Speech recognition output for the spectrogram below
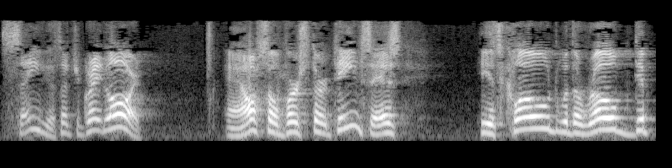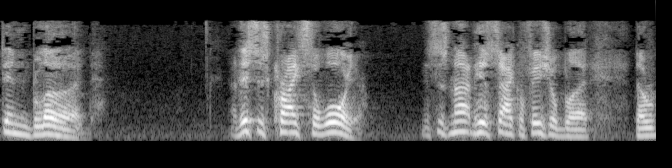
Savior, such a great Lord. And also verse 13 says, He is clothed with a robe dipped in blood. Now, this is Christ the warrior. This is not his sacrificial blood. The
